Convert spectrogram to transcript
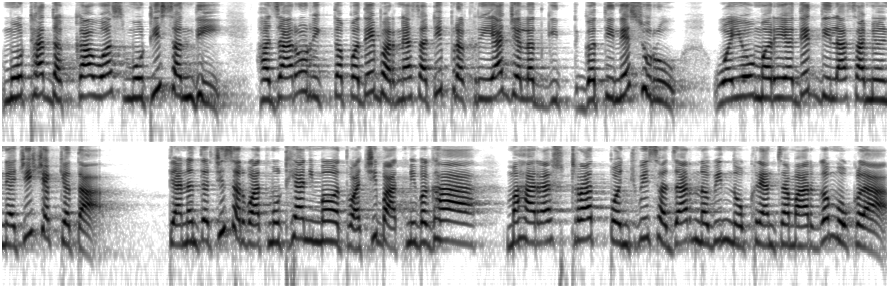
मोठा धक्का व मोठी संधी. हजारो रिक्त पदे भरण्यासाठी प्रक्रिया जलद गतीने सुरू. वयोमर्यादेत दिलासा मिळण्याची शक्यता. त्यानंतरची सर्वात मोठी आणि महत्त्वाची बातमी बघा. महाराष्ट्रात पंचवीस हजार नवीन नोकऱ्यांचा मार्ग मोकळा.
